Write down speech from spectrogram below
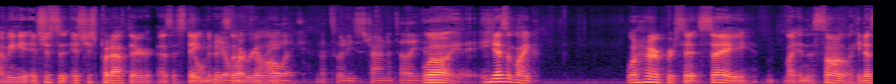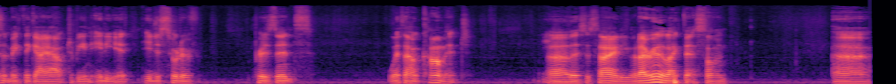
I mean, it's just it's just put out there as a statement. It's a not really. That's what he's trying to tell you. Well, he doesn't like 100% say like in the song like he doesn't make the guy out to be an idiot. He just sort of presents without comment uh, the society. But I really like that song. Uh,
